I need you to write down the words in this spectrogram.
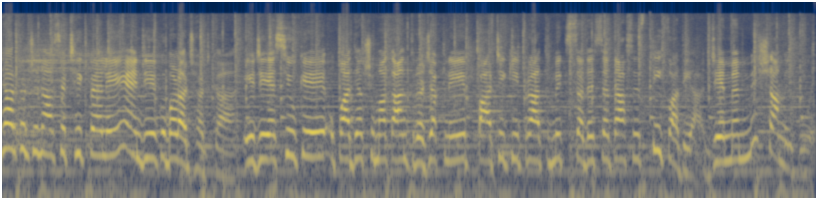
झारखंड चुनाव से ठीक पहले एनडीए को बड़ा झटका। एजेएसयू के उपाध्यक्ष उमाकांत रजक ने पार्टी की प्राथमिक सदस्यता से इस्तीफा दिया। जेएमएम में शामिल हुए।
